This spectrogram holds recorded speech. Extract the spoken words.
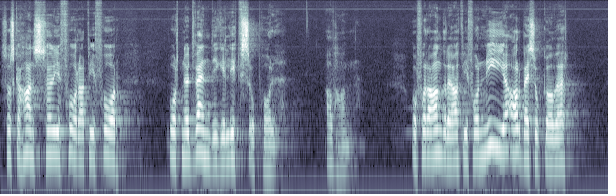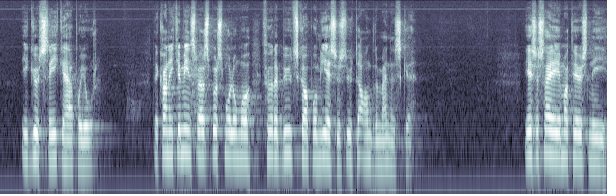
så skal Han sørge for at vi får vårt nødvendige livsopphold av Han. Og for det andre at vi får nye arbeidsoppgaver i Guds rike her på jord. Det kan ikke minst være spørsmål om å føre budskap om Jesus ut til andre mennesker. Jesus sier i Matteus 9.:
